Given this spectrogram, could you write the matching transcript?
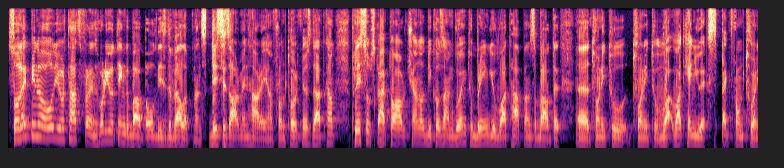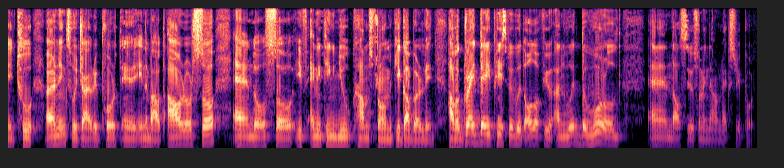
So let me know all your thoughts, friends. What do you think about all these developments? This is Armen Hareyan from TorqueNews.com. Please subscribe to our channel because I'm going to bring you what happens about the uh, 22, 22. What, what can you expect from 22 earnings, which I report in, in about hour or so, and also if anything new comes from Giga Berlin. Have a great day. Peace be with all of you and with the world. And I'll see you soon in our next report.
